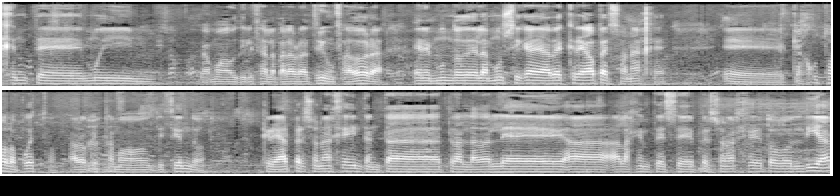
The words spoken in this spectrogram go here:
gente muy, vamos a utilizar la palabra triunfadora, en el mundo de la música es haber creado personajes. Eh, que es justo lo opuesto a lo que estamos diciendo crear personajes, intentar trasladarle a, la gente ese personaje todo el día.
